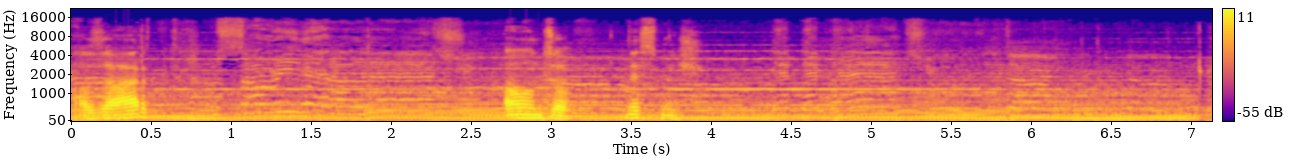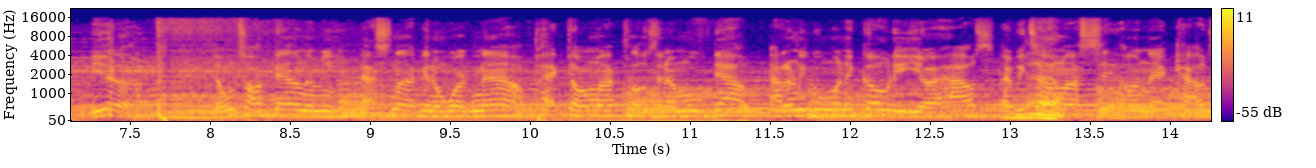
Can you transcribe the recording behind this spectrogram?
Hazard. A Honzo, nesmíš. Not gonna work now. Packed all my clothes and I moved out. I don't even want to go to your house. Every time I sit on that couch,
